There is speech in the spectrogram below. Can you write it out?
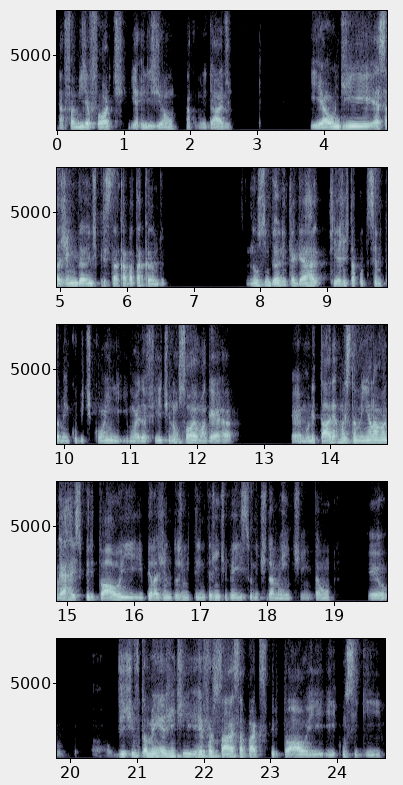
A família forte e a religião, a comunidade. E é onde essa agenda anticristã acaba atacando. Não se enganem que a guerra que a gente está acontecendo também com o Bitcoin e moeda fiat não só é uma guerra é, monetária, mas também ela é uma guerra espiritual e, e pela Agenda 2030 a gente vê isso nitidamente. Então, eu o objetivo também é a gente reforçar essa parte espiritual e, e conseguir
